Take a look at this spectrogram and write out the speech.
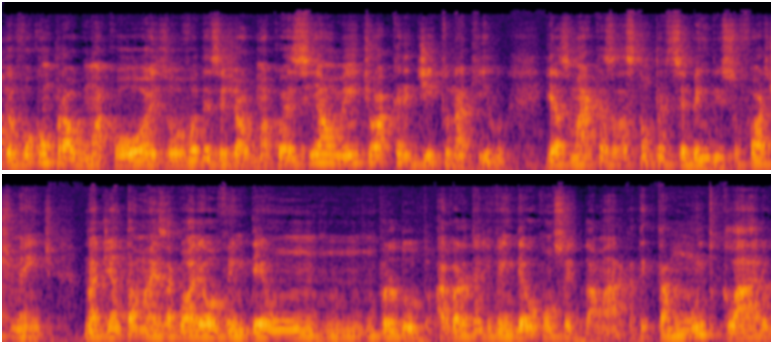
Eu vou comprar alguma coisa ou vou desejar alguma coisa se realmente eu acredito naquilo. E as marcas elas estão percebendo isso fortemente. Não adianta mais agora eu vender um, um, um, produto. Agora eu tenho que vender o conceito da marca. Tem que estar muito claro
